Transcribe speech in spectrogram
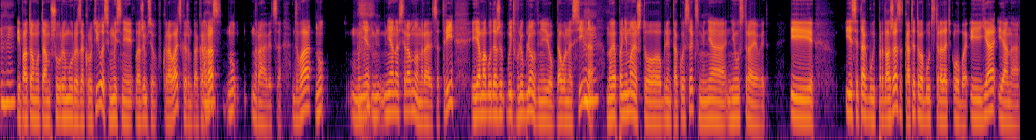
Мгм. и потом вот там шуры-муры закрутилось, мы с ней ложимся в кровать, скажем так, Ага. раз, ну, нравится, два, ну, мне, мне она все равно нравится. Три, и я могу даже быть влюблен в нее довольно сильно, Мгм. но я понимаю, что, блин, такой секс меня не устраивает. И если так будет продолжаться, от этого будут страдать оба, и я, и она.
